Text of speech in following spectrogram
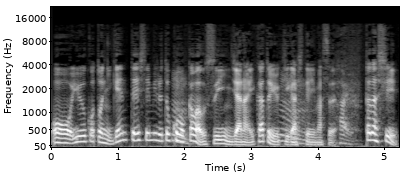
いうことに限定してみると効果は薄いんじゃないかという気がしています。ただし、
